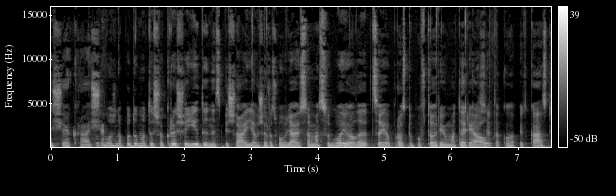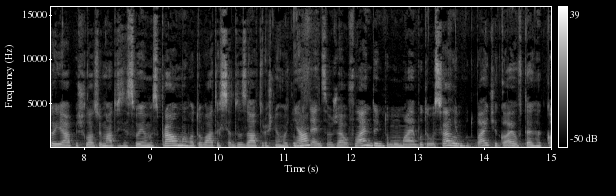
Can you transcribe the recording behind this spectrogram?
ще краще. Тут можна подумати, що криша їде не спішає, я вже розмовляю сама з собою, але це я просто повторюю матеріал. Після такого підкасту я пішла займатися своїми справами, готуватися до завтрашнього дня. День це вже офлайн день, тому має бути веселим. Гудбай, чекаю в ТГК.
